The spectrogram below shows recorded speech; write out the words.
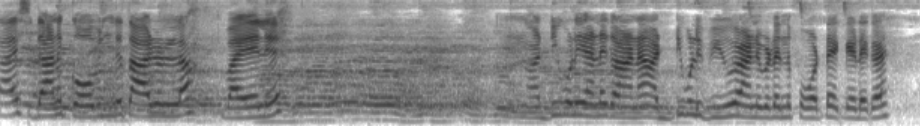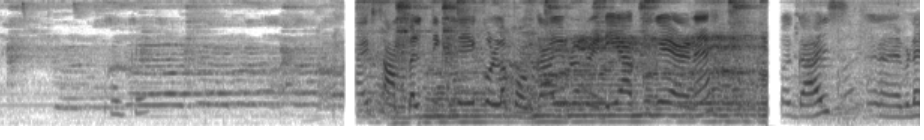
ഗായ്സ് ഇതാണ് കോവിലിന്റെ താഴെയുള്ള വയൽ. അടിപൊളിയാണ് കാണാൻ. അടിപൊളി വ്യൂ ആണ് ഇവിടെ നിന്ന് ഫോട്ടോ ഒക്കെ എടുക്കാൻ. അമ്പലത്തിലേക്കുള്ള പൊങ്കാല ഇവിടെ റെഡിയാക്കുകയാണ് അപ്പോൾ ഗായ്സ് ഇവിടെ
